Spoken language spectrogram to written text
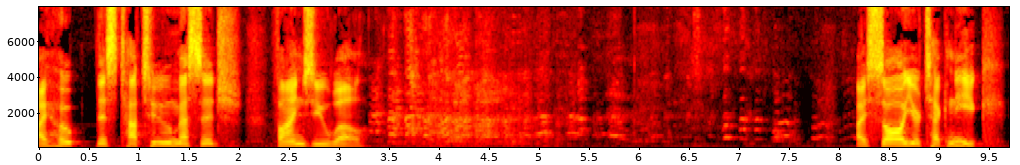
I hope this tattoo message finds you well. I saw your technique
